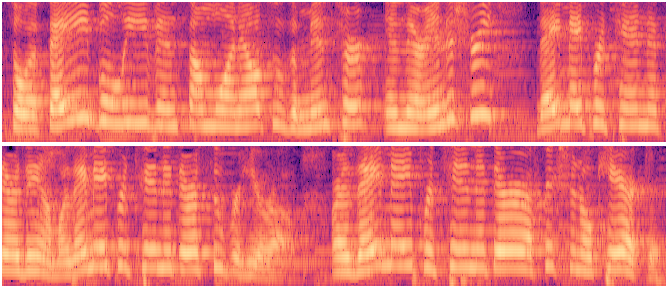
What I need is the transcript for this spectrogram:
So, if they believe in someone else who's a mentor in their industry, they may pretend that they're them, or they may pretend that they're a superhero, or they may pretend that they're a fictional character,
